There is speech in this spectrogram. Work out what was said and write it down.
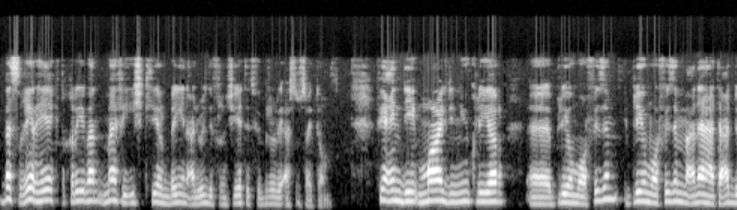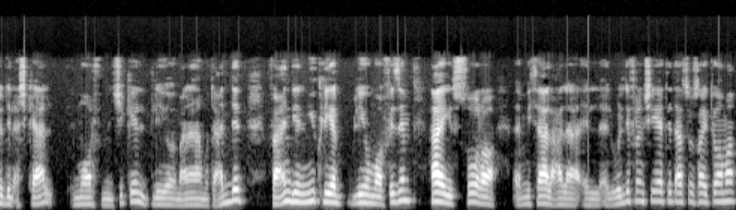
بس غير هيك تقريبا ما في إشي كثير مبين على ال well differentiated fibrillary astrocytomas. في عندي mild nuclear pleomorphism. pleomorphism معناها تعدد الأشكال morph من شكل pleo معناها متعدد. فعندي ال nuclear pleomorphism هاي الصورة مثال على ال well differentiated astrocytoma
